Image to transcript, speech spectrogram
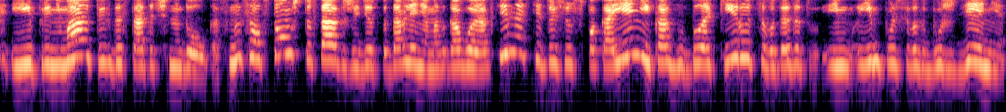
и принимают их достаточно долго. Смысл в том, что также идет подавление мозговой активности, то есть успокоение, и как бы блокируется вот этот импульс возбуждения,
